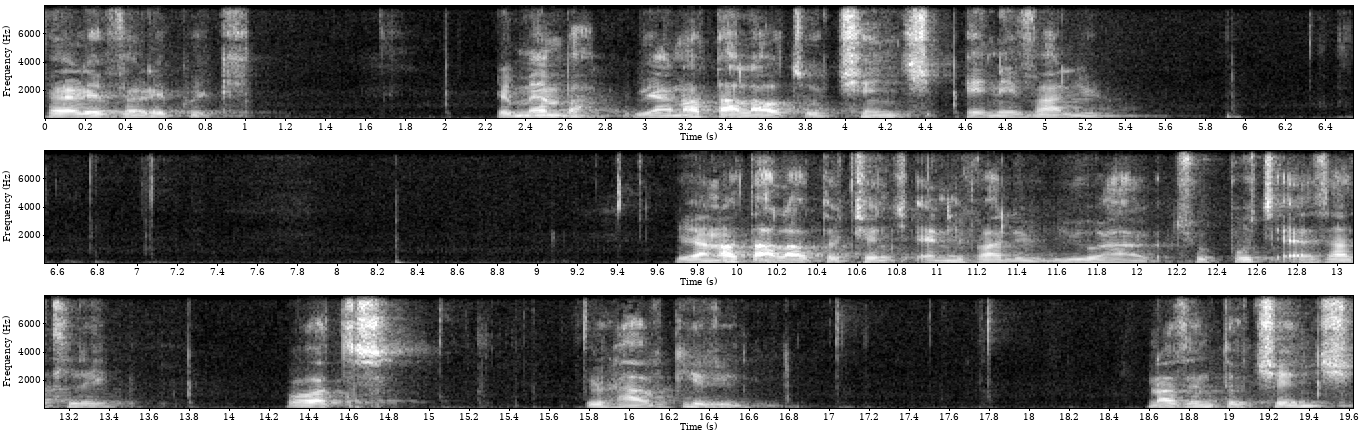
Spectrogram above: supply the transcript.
very very quick. Remember we are not allowed to change any value you are not allowed to change any value. You are to put exactly what you have given. Nothing to change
